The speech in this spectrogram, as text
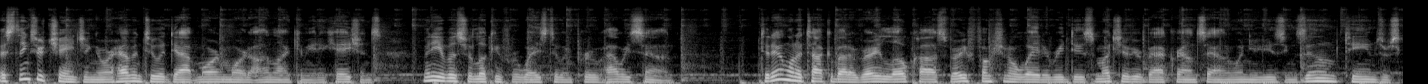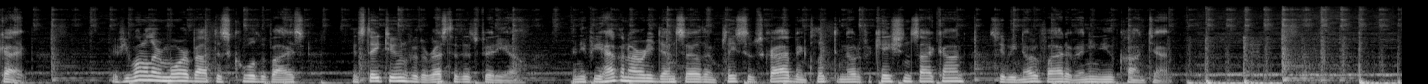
As things are changing and we're having to adapt more and more to online communications, many of us are looking for ways to improve how we sound. Today I want to talk about a very low cost, very functional way to reduce much of your background sound when you're using Zoom, Teams, or Skype. If you want to learn more about this cool device, then stay tuned for the rest of this video. And if you haven't already done so, then please subscribe and click the notifications icon so you'll be notified of any new content.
